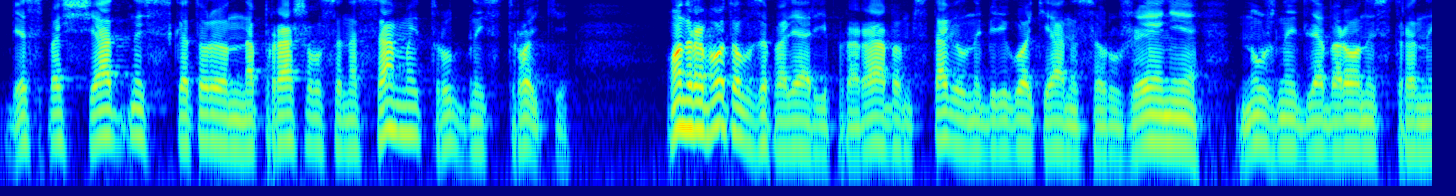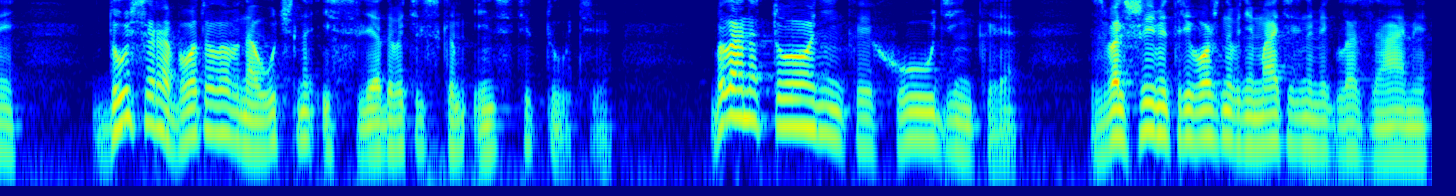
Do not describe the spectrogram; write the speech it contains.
Беспощадность, с которой он напрашивался на самой трудной стройке – он работал в Заполярье прорабом, ставил на берегу океана сооружения, нужные для обороны страны. Дуся работала в научно-исследовательском институте. Была она тоненькая, худенькая, с большими тревожно-внимательными глазами,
